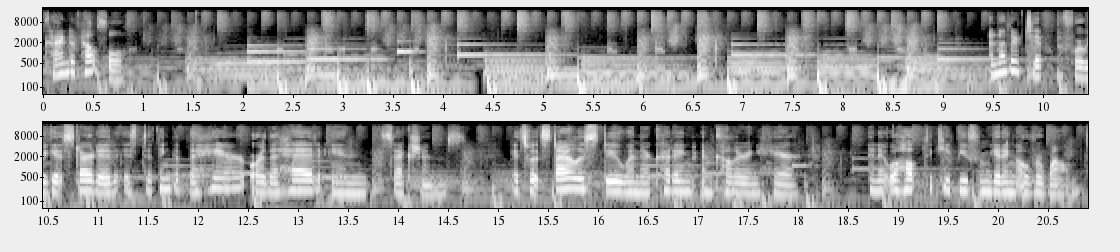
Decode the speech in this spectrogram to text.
kind of helpful. Another tip before we get started is to think of the hair or the head in sections. It's what stylists do when they're cutting and coloring hair, and it will help to keep you from getting overwhelmed.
